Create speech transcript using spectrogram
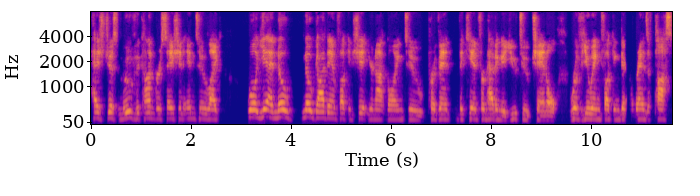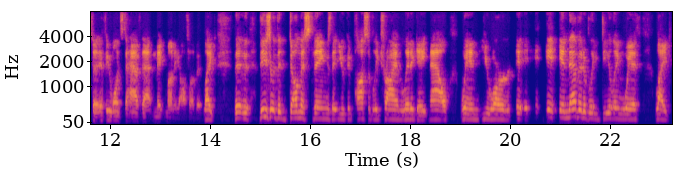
has just moved the conversation into like, well, yeah, no, no goddamn fucking shit. You're not going to prevent the kid from having a YouTube channel reviewing fucking different brands of pasta if he wants to have that and make money off of it. Like, the, these are the dumbest things that you could possibly try and litigate now when you are I- I- inevitably dealing with like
